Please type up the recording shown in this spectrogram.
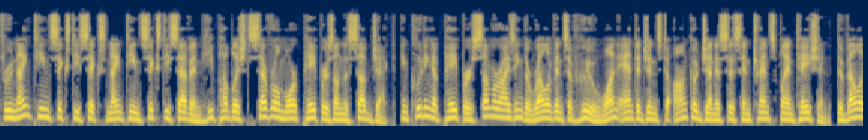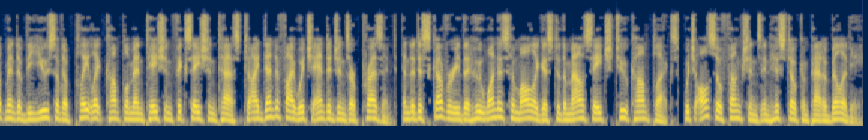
Through 1966–1967 he published several more papers on the subject, including a paper summarizing the relevance of Hu-1 antigens to oncogenesis and transplantation, development of the use of a platelet complementation fixation test to identify which antigens are present, and the discovery that Hu-1 is homologous to the mouse H2 complex, which also functions in histocompatibility.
